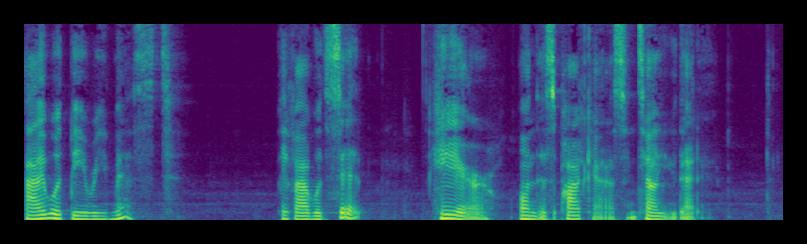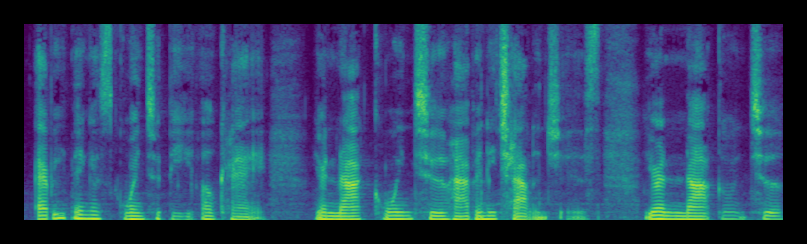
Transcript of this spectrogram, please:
I would be remiss if I would sit here on this podcast and tell you that everything is going to be okay. You're not going to have any challenges. You're not going to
